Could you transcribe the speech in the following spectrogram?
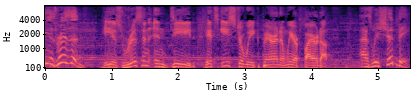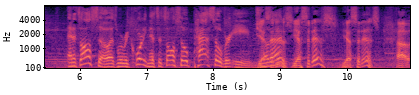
is risen. He is risen indeed. It's Easter week, Baron, and we are fired up. As we should be. And it's also, as we're recording this, it's also Passover Eve. Do yes, know that? it is. Yes, it is. Yes, it is. Uh,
